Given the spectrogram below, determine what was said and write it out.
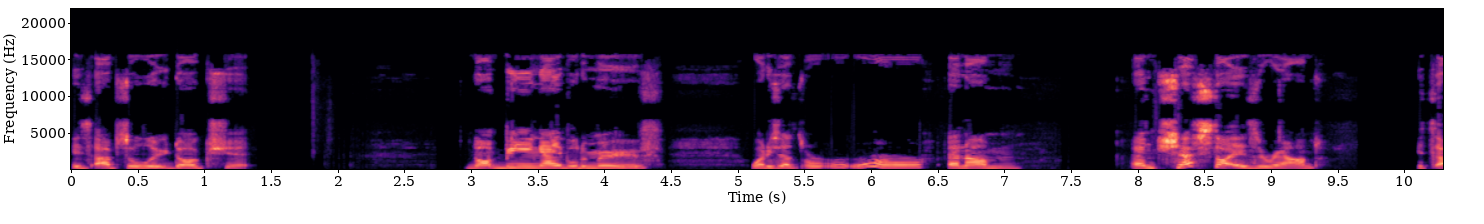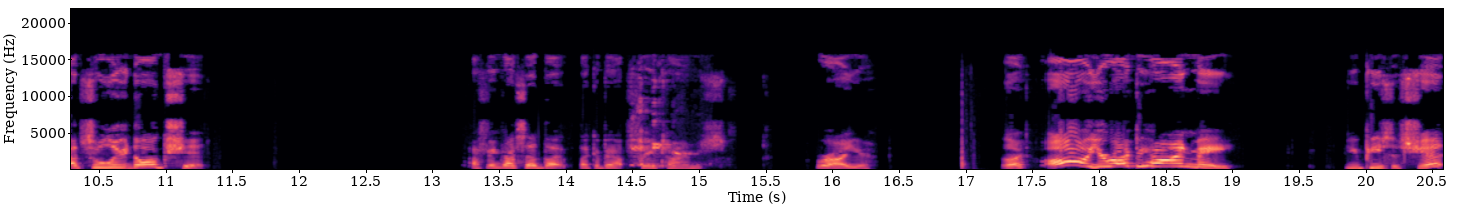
is absolute dog shit not being able to move when he says and um and Chester is around, it's absolute dog shit. I think I said that like about three times. Where are you? Hello? Oh, you're right behind me! You piece of shit.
